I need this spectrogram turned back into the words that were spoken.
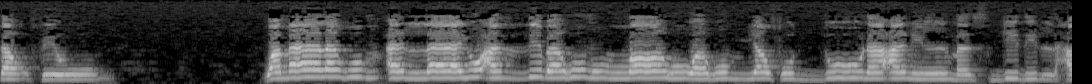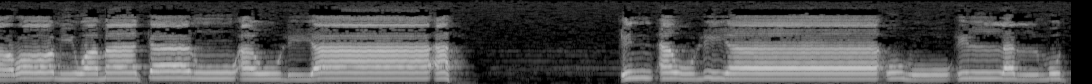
يستغفرون. وما لهم ألا يعذبهم الله وهم يصدون عن المسجد الحرام وما كانوا أولياءه. إن أولياؤه إلا المتقين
